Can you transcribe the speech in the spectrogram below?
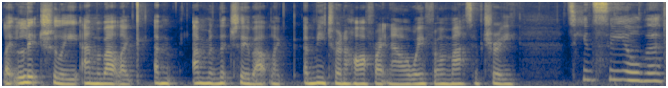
Like literally, I'm about like I'm, I'm literally about like a meter and a half right now away from a massive tree, so you can see all the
